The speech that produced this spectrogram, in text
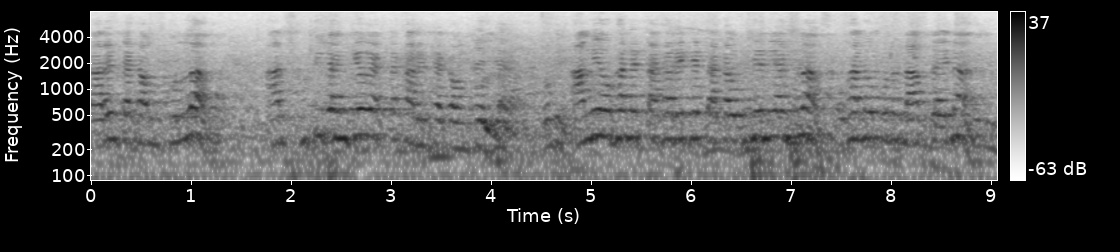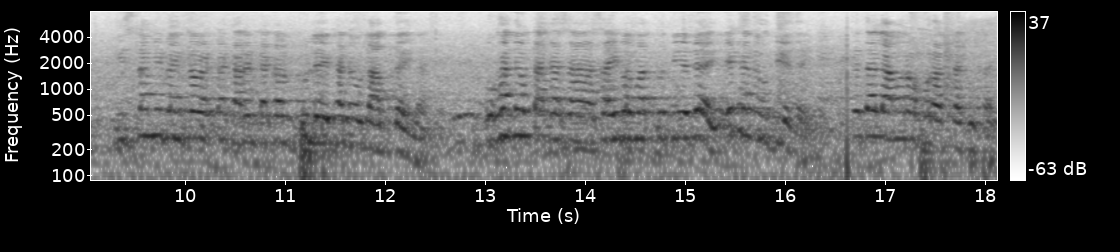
কারেন্ট অ্যাকাউন্ট করলাম, আর সুতি ব্যাংকেও একটা কারেন্ট অ্যাকাউন্ট করলাম। আমি ওখানে টাকা রেখে টাকা উঠিয়ে নিয়ে আসলাম, ওখানেও কোনো লাভ দেয় না। ইসলামী ব্যাংকেও একটা কারেন্ট অ্যাকাউন্ট খুলে এখানেও লাভ দেয় না। ওখানেও টাকা চাহিদা মাত্র দিয়ে দেয়, এখানেও দিয়ে দেয়। তো তাহলে আমার অপরাধটা কোথায়?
